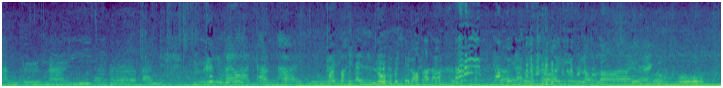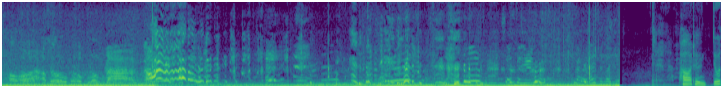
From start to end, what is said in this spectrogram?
านคืนไหนจะเพ้อฝันมันไปไกลลิบโลกไม่ใช่เหรอ ร้องผิดอะลอยนิ้วลงลอย แรงลมโบกพออับโศกตกลงกลาง พอถึงจุด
